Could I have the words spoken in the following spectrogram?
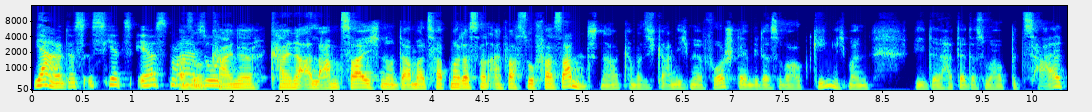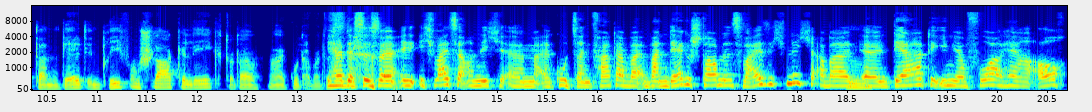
Ja, das ist jetzt erstmal also so. keine, keine Alarmzeichen und damals hat man das dann einfach so versandt. Ne? Kann man sich gar nicht mehr vorstellen, wie das überhaupt ging. Ich meine, wie der, hat er das überhaupt bezahlt, dann Geld in Briefumschlag gelegt oder na gut, aber das Ja, das ist, äh, ich weiß ja auch nicht, ähm, äh, gut, sein Vater, wann der gestorben ist, weiß ich nicht, aber mhm. äh, der hatte ihn ja vorher auch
